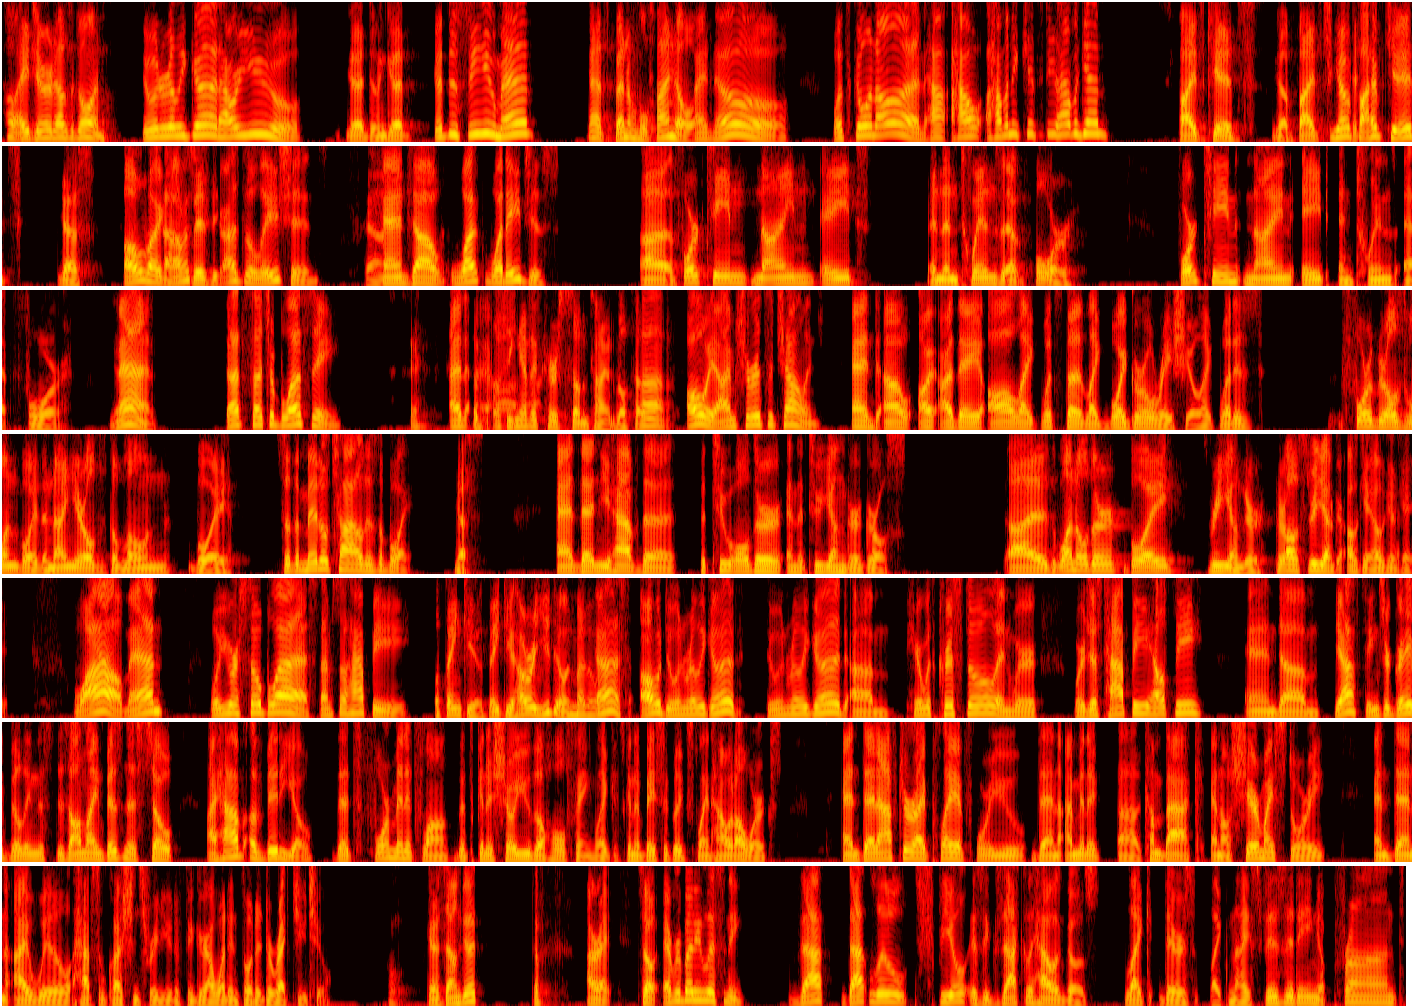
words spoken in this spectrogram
Oh, hey, Jared, how's it going? Doing really good. How are you? Good, doing good. Good to see you, man. Yeah, it's been a while. I know. What's going on? How how how many kids do you have again? Five kids. Yeah, five. You have five kids. Yes. Oh my Yeah, gosh! busy. Congratulations. Yeah. And uh, what what ages? Uh, 14, 9, 8, and then twins at four. 14, 9, 8, and twins at four. Man, that's such a blessing. And A blessing and a curse sometimes, I'll tell you. uh, oh yeah, I'm sure it's a challenge. And uh, are are they all like? What's the like boy girl ratio? Like, what is? Four girls, one boy. The nine year old's the lone boy. So the middle child is a boy, Yes. and then you have the the two older and the two younger girls. Uh, one older boy, three younger Oh, girls. Oh, three younger. Okay, okay, okay. Wow, man. Well, you are so blessed. I'm so happy. Well, thank you. Thank you. How are you doing, by the way? Yes. Oh, doing really good. Doing really good. Um, here with Crystal, and we're we're just happy, healthy, and um, yeah, things are great. Building this this online business. So I have a video that's four minutes long that's going to show you the whole thing. Like it's going to basically explain how it all works. And then after I play it for you, then I'm going to uh, come back and I'll share my story, and then I will have some questions for you to figure out what info to direct you to. Cool. Okay, sound good? Yep. All right. So everybody listening, that that little spiel is exactly how it goes. Like there's like nice visiting up front.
